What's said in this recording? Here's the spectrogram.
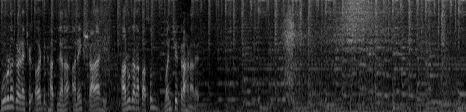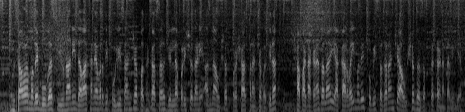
पूर्ण करण्याची अट घातल्यानं अनेक शाळाही अनुदानापासून वंचित राहणार आहेत. भुसावळमध्ये बोगस युनानी दवाखान्यावरती पोलिसांच्या पथकासह जिल्हा परिषद आणि अन्न औषध प्रशासनाच्या वतीनं छापा टाकण्यात आला. या कारवाईमध्ये चोवीस हजारांची औषधं जप्त करण्यात आलेली आहेत.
